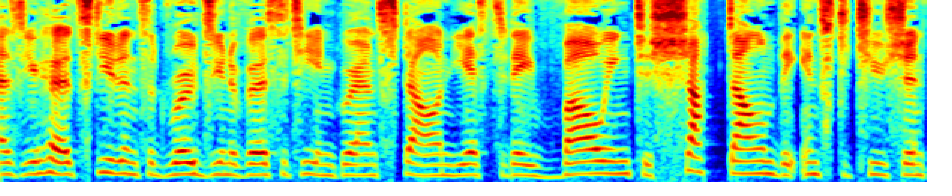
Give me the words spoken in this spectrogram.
As you heard, students at Rhodes University in Grahamstown yesterday vowing to shut down the institution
